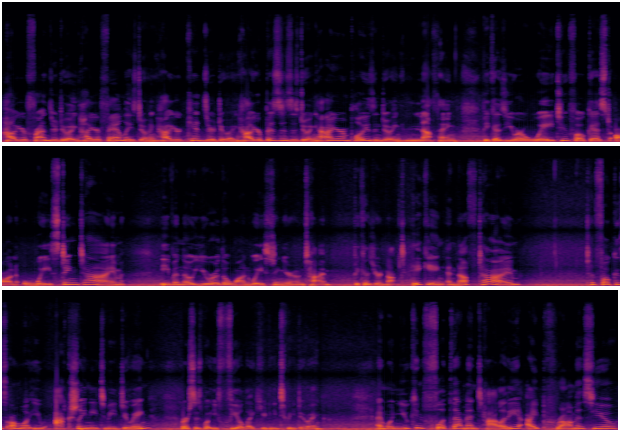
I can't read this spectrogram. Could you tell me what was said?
how your friends are doing, how your family's doing, how your kids are doing, how your business is doing, how your employees are doing. Nothing. Because you are way too focused on wasting time, even though you're the one wasting your own time. Because you're not taking enough time to focus on what you actually need to be doing versus what you feel like you need to be doing. And when you can flip that mentality, I promise you,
